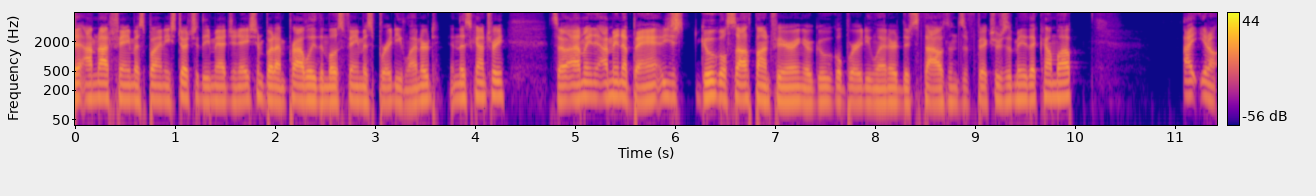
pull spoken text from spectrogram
I'm not famous by any stretch of the imagination, but I'm probably the most famous Brady Leonard in this country. So I mean, I'm in a band. You just Google Southbound Fearing or Google Brady Leonard. There's thousands of pictures of me that come up. I, you know,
